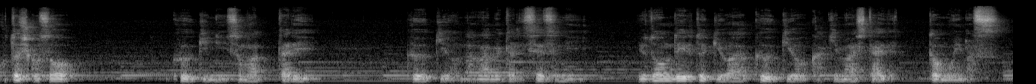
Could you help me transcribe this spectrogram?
今年こそ空気に染まったり空気を眺めたりせずによどんでいる時は空気をかき回したいと思います。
